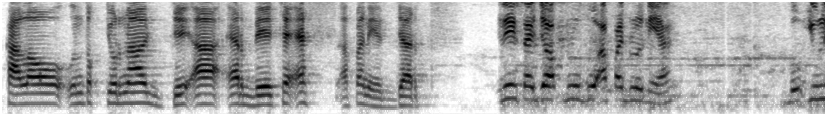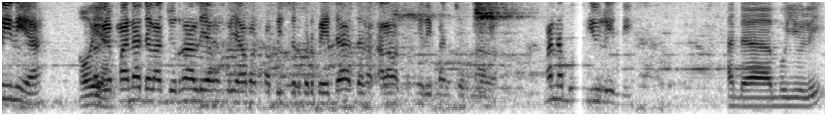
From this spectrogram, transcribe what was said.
Kalau untuk jurnal JARDCS apa nih, JARDS? Ini saya jawab dulu Bu apa dulu nih ya. Bu Yuli nih ya. Oh, iya. Bagaimana iya. dengan jurnal yang punya alamat publisher berbeda dengan alamat pengiriman jurnal? Mana Bu Yuli nih? Ada Bu Yuli.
